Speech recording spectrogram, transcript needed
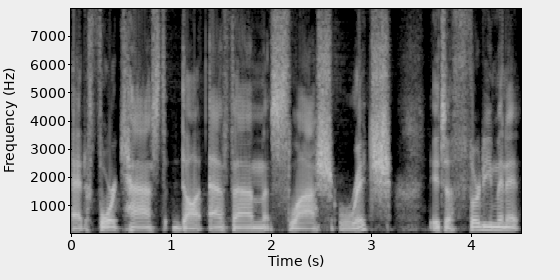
at forecast.fm slash rich. It's a 30 minute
